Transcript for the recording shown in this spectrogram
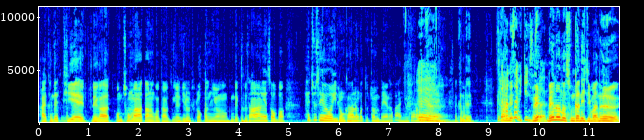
아 근데 뒤에 내가 엄청 많았다는 거나 얘기를 들었거든요. 근데 그 상황에서 막 해주세요 이런 거 하는 것도 좀 매너가 아닌 것 같아요. 예. 그러니까 근데 근데 하는 사람 있긴 있었어요. 매, 매너는 순간이지만은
